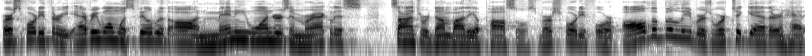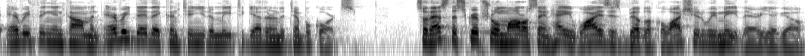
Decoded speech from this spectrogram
Verse 43 Everyone was filled with awe, and many wonders and miraculous signs were done by the apostles. Verse 44 All the believers were together and had everything in common. Every day they continued to meet together in the temple courts. So that's the scriptural model saying, hey, why is this biblical? Why should we meet? There you go.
